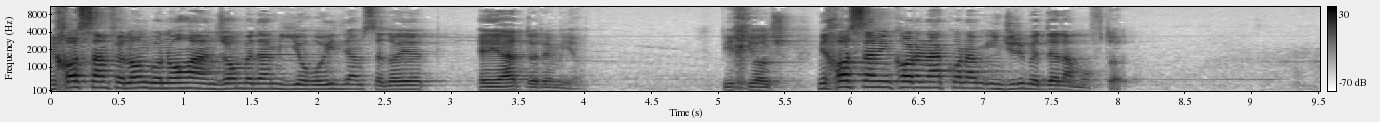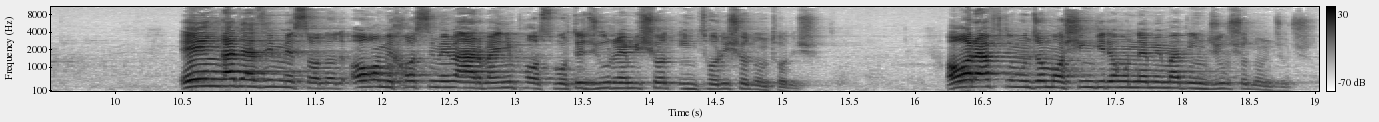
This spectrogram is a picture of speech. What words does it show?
می‌خواستم فلان گناه انجام بدم یهویی دیدم صدای هیئت داره میاد. بی خیال شد. می‌خواستم این کارو نکنم اینجوری به دلم افتاد. اینقدر از این مثالات. آقا می‌خواستیم بریم اربعین پاسپورت جور نمی‌شد اینطوری شد اونطوری شد. آقا رفتیم اونجا ماشین گیرمون نمیمد اینجور شد اونجور شد.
